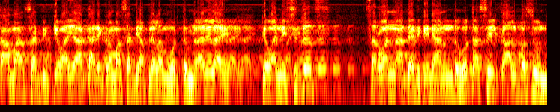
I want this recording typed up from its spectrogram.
कामासाठी किंवा या कार्यक्रमासाठी आपल्याला मुहूर्त मिळालेला आहे तेव्हा निश्चितच सर्वांना त्या ठिकाणी आनंद होत असेल. कालपासून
